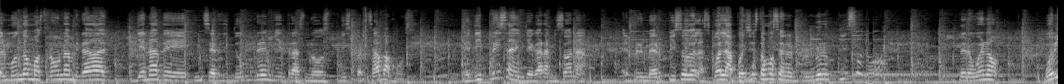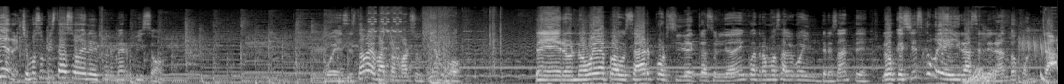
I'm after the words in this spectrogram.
el mundo mostró una mirada llena de incertidumbre mientras nos dispersábamos. Me di prisa en llegar a mi zona. El primer piso de la escuela, pues ya estamos en el primer piso, ¿no? Pero bueno, muy bien, echemos un vistazo en el primer piso. Pues esta me va a tomar su tiempo. Pero no voy a pausar por si de casualidad encontramos algo interesante. Lo que sí es que voy a ir acelerando con Tab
